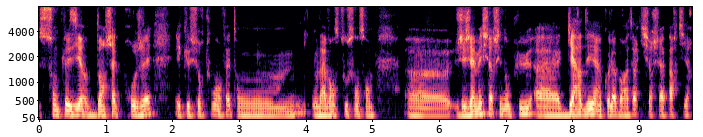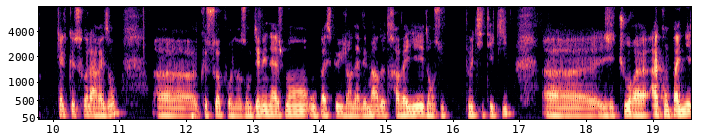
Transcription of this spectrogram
son plaisir dans chaque projet et que surtout, en fait, on, avance tous ensemble. Euh, j'ai jamais cherché non plus à garder un collaborateur qui cherchait à partir quelle que soit la raison, euh, que ce soit pour une raison de déménagement ou parce qu'il en avait marre de travailler dans une petite équipe. Euh, j'ai toujours euh, accompagné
